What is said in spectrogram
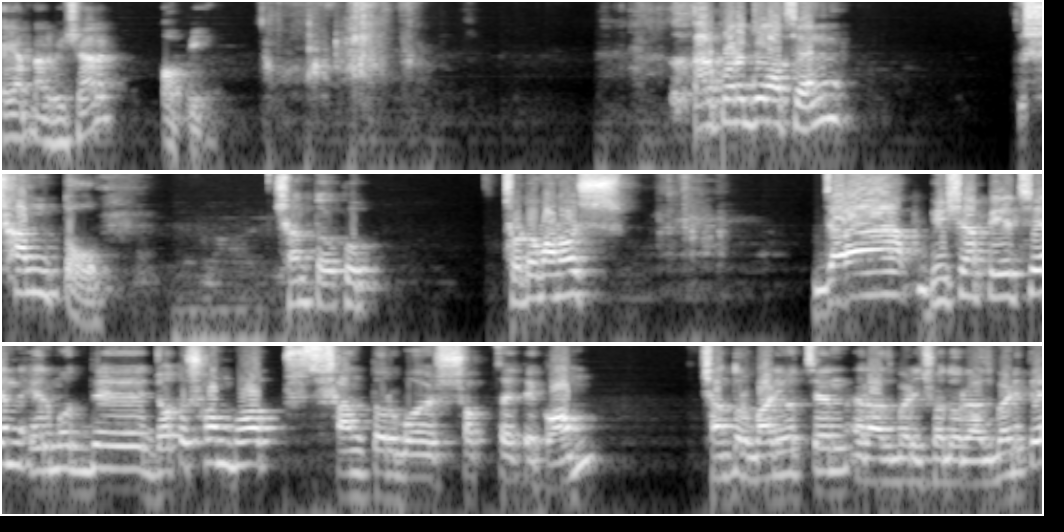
এই আপনার ভিসার কপি। তারপরের জন আছেন শান্ত। শান্ত খুব ছোট মানুষ। যারা ভিসা পেয়েছেন, এর মধ্যে যত সম্ভব শান্তর বয়স সবচাইতে কম। শান্তর বাড়ি হচ্ছেন রাজবাড়ি সদর রাজবাড়িতে।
